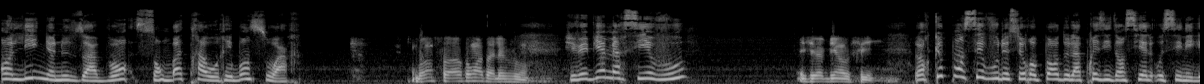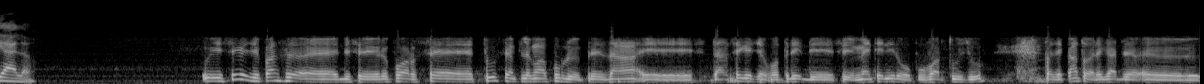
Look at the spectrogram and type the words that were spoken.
En ligne, nous avons Samba Traoré. Bonsoir. Bonsoir, comment allez-vous? Je vais bien, merci et vous? Je vais bien aussi. Alors, que pensez-vous de ce report de la présidentielle au Sénégal? Oui, ce que je pense euh, de ce report, c'est tout simplement pour le président et dans ce que j'ai voté de se maintenir au pouvoir toujours. Parce que quand on regarde, euh,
